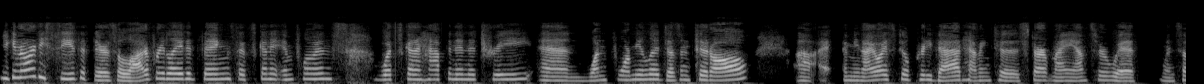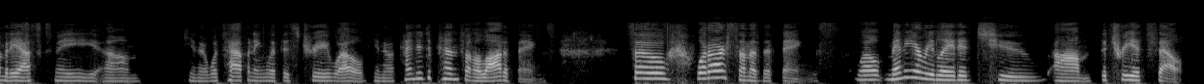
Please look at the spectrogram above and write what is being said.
You can already see that there's a lot of related things that's going to influence what's going to happen in a tree, and one formula doesn't fit all. Uh, I, I, mean, I always feel pretty bad having to start my answer with when somebody asks me, um, you know, what's happening with this tree? Well, you know, it kind of depends on a lot of things. So what are some of the things? Well, many are related to um, the tree itself.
